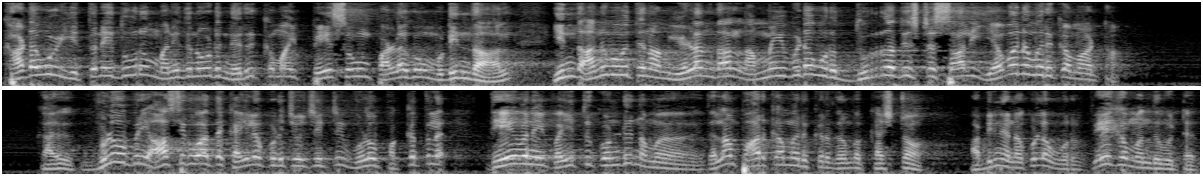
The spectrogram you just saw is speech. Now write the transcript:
கடவுள் இத்தனை தூரம் மனிதனோடு நெருக்கமாய் பேசவும் பழகவும் முடிந்தால் இந்த அனுபவத்தை நாம் இழந்தால் நம்மை விட ஒரு துரதிர்ஷ்டசாலி எவனும் இருக்க மாட்டான். க- இவ்வளவு பெரிய ஆசீர்வாதத்தை கையில பிடிச்சு வச்சுட்டு இவ்வளவு பக்கத்துல தேவனை வைத்துக்கொண்டு நம்ம இதெல்லாம் பார்க்காம இருக்கிறது ரொம்ப கஷ்டம் அப்படின்னு எனக்குள்ள ஒரு வேகம் வந்து விட்டது.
